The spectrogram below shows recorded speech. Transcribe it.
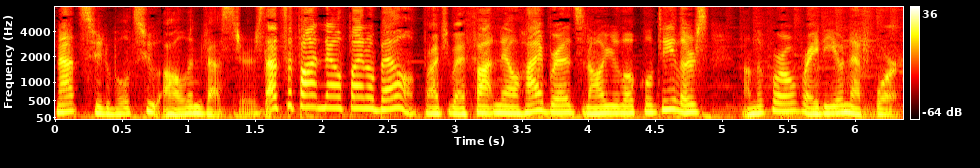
not suitable to all investors. That's the Fontanelle Final Bell, brought to you by Fontanelle Hybrids and all your local dealers on the Rural Radio Network.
